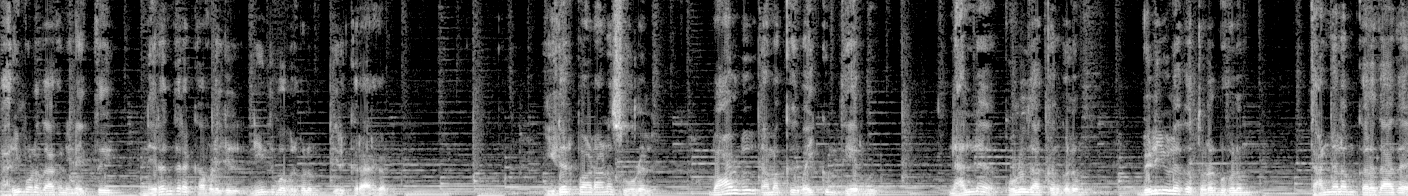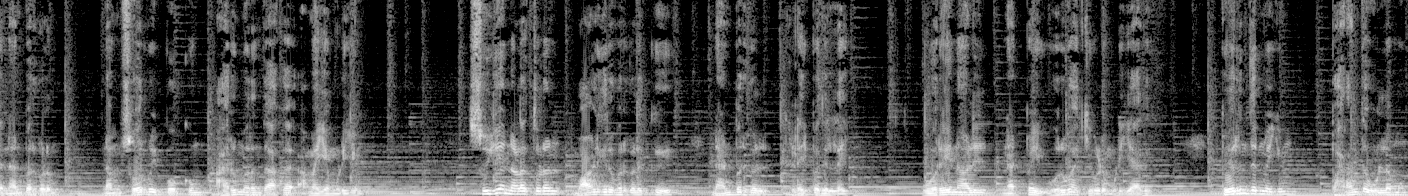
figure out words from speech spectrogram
பறிபோனதாக நினைத்து நிரந்தர கவலையில் நீந்துபவர்களும் இருக்கிறார்கள். இடர்பாடான சூழல் வாழ்வு நமக்கு வைக்கும் தேர்வு நல்ல பொழுதாக்கங்களும் வெளியுலக தொடர்புகளும் தன்னலம் கருதாத நண்பர்களும் நம் சோர்வை போக்கும் அருமருந்தாக அமைய முடியும். சுய நலத்துடன் வாழ்கிறவர்களுக்கு நண்பர்கள் கிடைப்பதில்லை. ஒரே நாளில் நட்பை உருவாக்கிவிட முடியாது. பெருந்தன்மையும் பரந்த உள்ளமும்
